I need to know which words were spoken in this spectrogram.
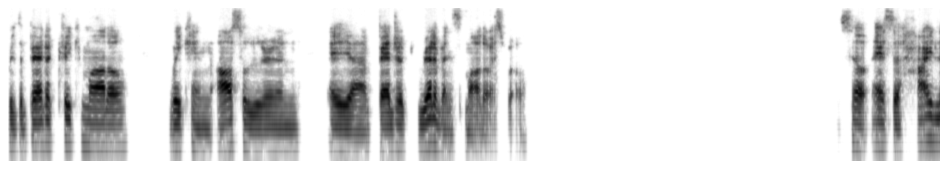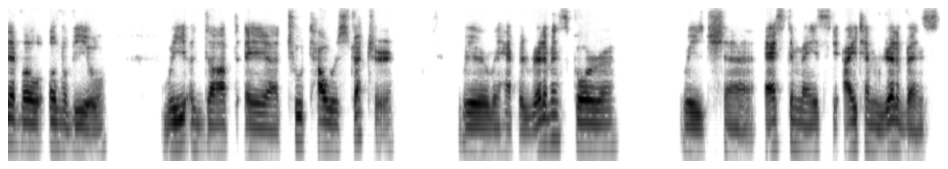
with a better click model, we can also learn a uh, better relevance model as well. So as a high-level overview, we adopt a uh, two-tower structure where we have a relevance scorer, which uh, estimates the item relevance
